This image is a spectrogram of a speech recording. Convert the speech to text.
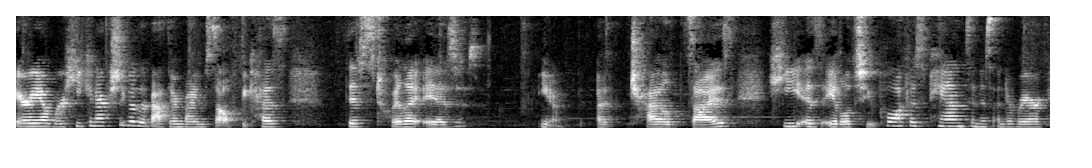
area where he can actually go to the bathroom by himself because this toilet is, you know, a child size, he is able to pull off his pants and his underwear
